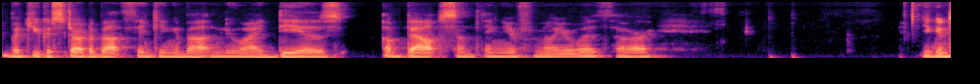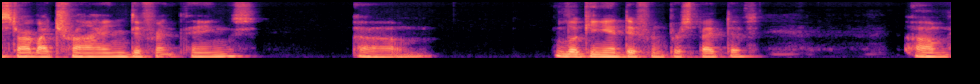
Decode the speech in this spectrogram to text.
but you could start about thinking about new ideas about something you're familiar with, or you can start by trying different things, um, looking at different perspectives. Um,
